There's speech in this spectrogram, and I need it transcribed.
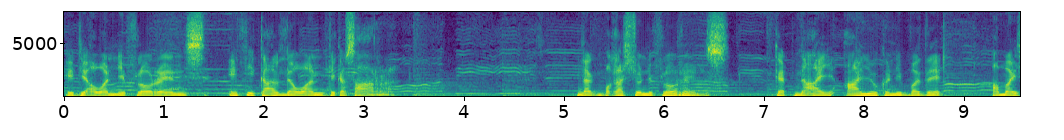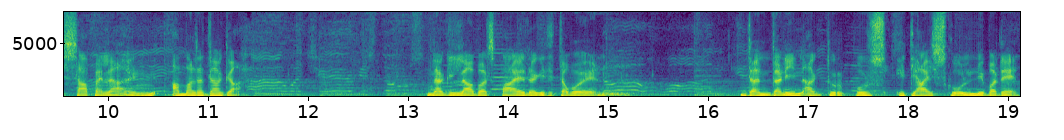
iti awan ni Florence, iti kaaldawan ti kasar. Nagbakasyon ni Florence, ket naay ayo ka ni Badet, amay sapelaang amaladaga. Naglabas pa nag iti tawen. Dandanin ag turpus iti high school ni Badet.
